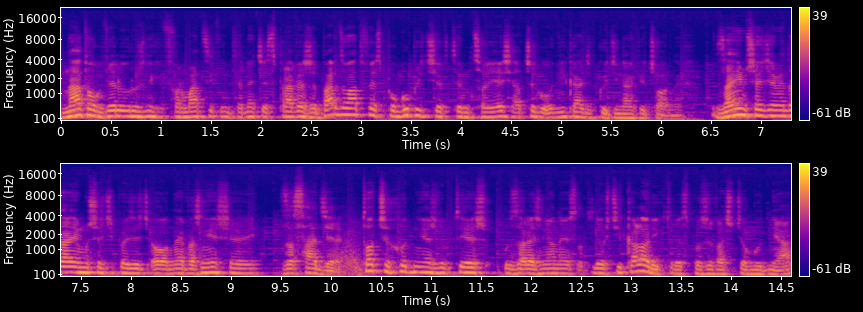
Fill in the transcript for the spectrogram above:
Natłok wielu różnych informacji w internecie sprawia, że bardzo łatwo jest pogubić się w tym, co jeść, a czego unikać w godzinach wieczornych. Zanim przejdziemy dalej, muszę Ci powiedzieć o najważniejszej zasadzie. To, czy chudniesz lub tyjesz, uzależnione jest od ilości kalorii, które spożywasz w ciągu dnia.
